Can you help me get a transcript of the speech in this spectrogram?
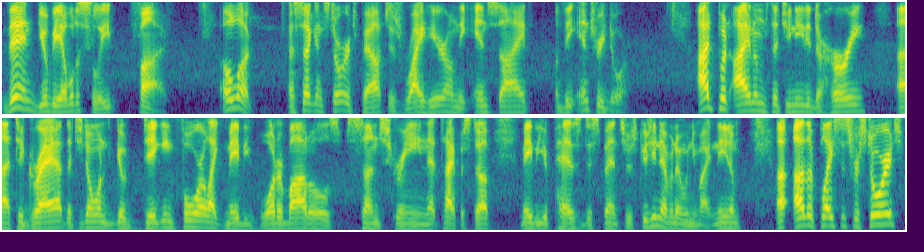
Then you'll be able to sleep five. Oh, look, a second storage pouch is right here on the inside of the entry door. I'd put items that you needed to hurry uh, to grab that you don't want to go digging for, like maybe water bottles, sunscreen, that type of stuff, maybe your Pez dispensers, because you never know when you might need them. Uh, other places for storage,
